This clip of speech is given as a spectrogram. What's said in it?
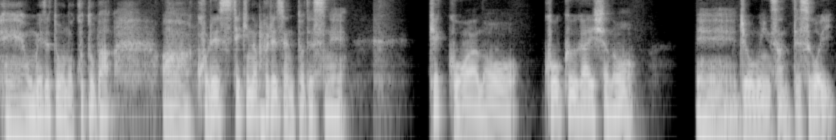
えー、おめでとうの言葉。ああ、これ素敵なプレゼントですね。結構あの、航空会社の、えー、乗務員さんってすごい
